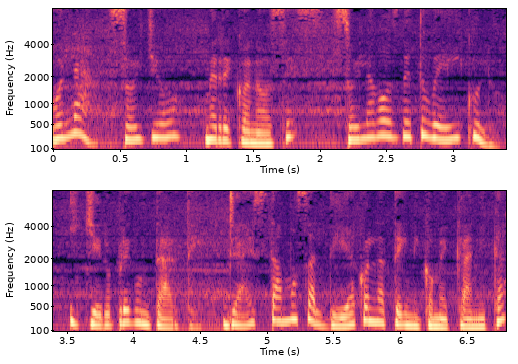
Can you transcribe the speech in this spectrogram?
Hola, soy yo. ¿Me reconoces? Soy la voz de tu vehículo y quiero preguntarte, ¿ya estamos al día con la técnico mecánica?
